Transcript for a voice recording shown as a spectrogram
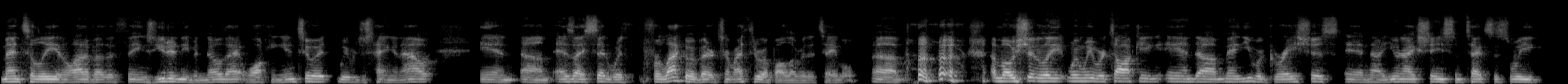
mentally, and a lot of other things. You didn't even know that walking into it. We were just hanging out. And um, as I said, with for lack of a better term, I threw up all over the table um, emotionally when we were talking. And uh, man, you were gracious, and uh, you and I exchanged some texts this week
